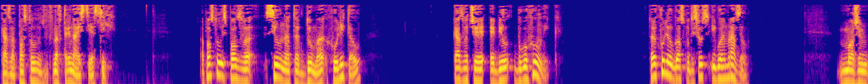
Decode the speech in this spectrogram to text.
казва апостол в 13 стих. Апостол използва силната дума холител, казва, че е бил богохулник. Той е хулил Господ Исус и го е мразил. Можем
